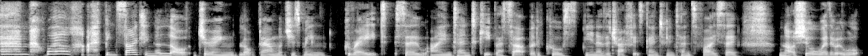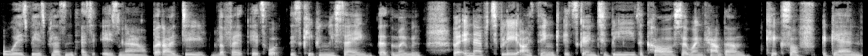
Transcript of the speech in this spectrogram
Um, well, I've been cycling a lot during lockdown, which has been great. So I intend to keep that up. But of course, you know, the traffic's going to intensify. So I'm not sure whether it will always be as pleasant as it is now. But I do love it. It's what is keeping me sane at the moment. But inevitably, I think it's going to be the car. So when Countdown kicks off again.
